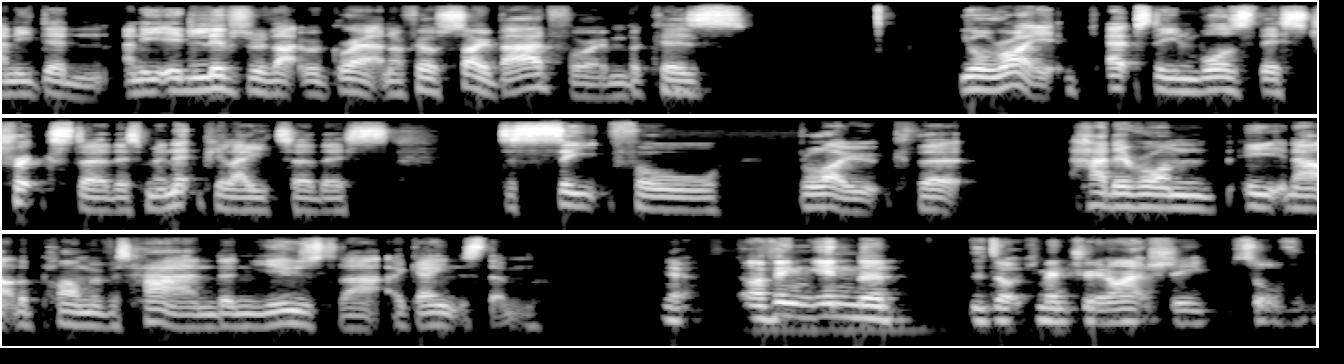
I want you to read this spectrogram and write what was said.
and he didn't. And he, he lives with that regret. And I feel so bad for him because you're right. Epstein was this trickster, this manipulator, this deceitful bloke that had everyone eating out of the palm of his hand and used that against them. Yeah, I think in the the documentary, and I actually sort of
